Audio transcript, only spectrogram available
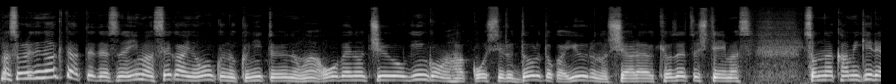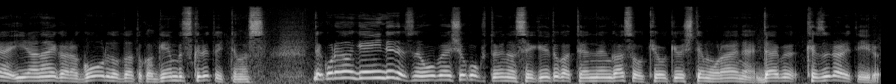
まあ、それでなくたってですね、今世界の多くの国というのが欧米の中央銀行が発行しているドルとかユーロの支払いを拒絶しています。そんな紙切れはいらないからゴールドだとか現物くれと言ってます。で、これが原因でですね、欧米諸国というのは石油とか天然ガスを供給してもらえない。だいぶ削られている。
